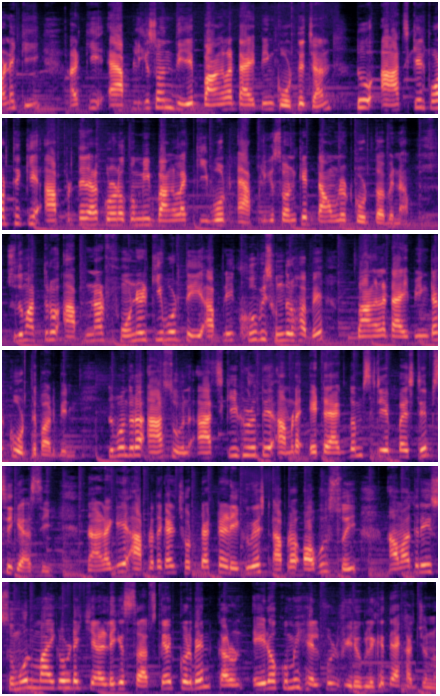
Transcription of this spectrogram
অনেকেই আর কি অ্যাপ্লিকেশন দিয়ে বাংলা টাইপিং করতে চান। তো আজকের পর থেকে আপনাদের আর কোনো রকমই বাংলা কিবোর্ড অ্যাপ্লিকেশনকে ডাউনলোড করতে হবে না। শুধুমাত্র আপনার ফোনের কিবোর্ডতেই আপনি খুবই সুন্দরভাবে বাংলা টাইপিংটা করতে পারবেন। তো বন্ধুরা, আসুন আজকে ভিডিওতে আমরা এটা একদম স্টেপ বাই স্টেপ শিখে আসি। তার আগে আপনাদের কাছে ছোট্ট একটা রিকোয়েস্ট আপনারা অবশ্যই আমাদের এই সুমুল মাইক্রোটেক চ্যানেলটিকে সাবস্ক্রাইব করবেন, কারণ এইরকমই হেল্পফুল ভিডিওগুলিকে দেখার জন্য।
